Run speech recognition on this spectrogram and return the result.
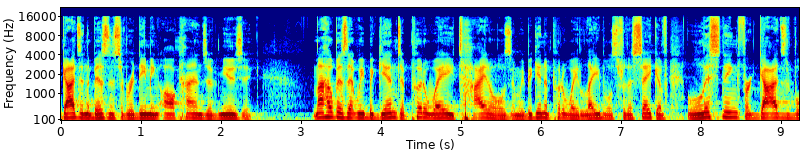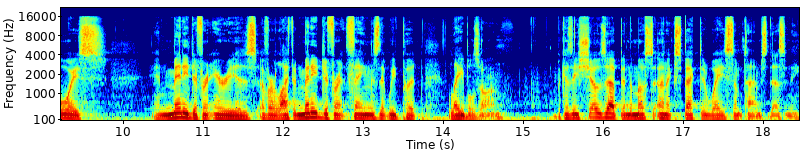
God's in the business of redeeming all kinds of music. My hope is that we begin to put away titles and we begin to put away labels for the sake of listening for God's voice in many different areas of our life and many different things that we put labels on because he shows up in the most unexpected ways sometimes, doesn't he?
